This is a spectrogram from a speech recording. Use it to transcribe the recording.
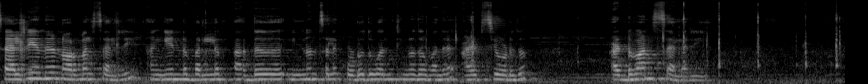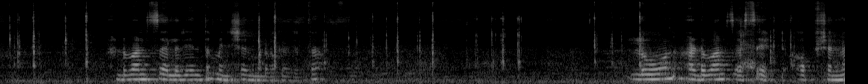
ಸ್ಯಾಲ್ರಿ ಅಂದರೆ ನಾರ್ಮಲ್ ಸ್ಯಾಲ್ರಿ ಹಂಗೇನು ಬರಲಪ್ಪ ಅದು ಇನ್ನೊಂದು ಸಲ ಕೊಡೋದು ಒಂದು ತಿಂಗಳದಾಗ ಬಂದರೆ ಅಡ್ಸಿ ಹೊಡೋದು. ಅಡ್ವಾನ್ಸ್ ಸ್ಯಾಲರಿ ಅಡ್ವಾನ್ಸ್ ಸ್ಯಾಲರಿ ಅಂತ ಮೆನ್ಷನ್ ಮಾಡಬೇಕಾಗತ್ತಾ. ಲೋನ್ ಅಡ್ವಾನ್ಸ್ ಅಸೆಟ್ ಆಪ್ಷನ್ನ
